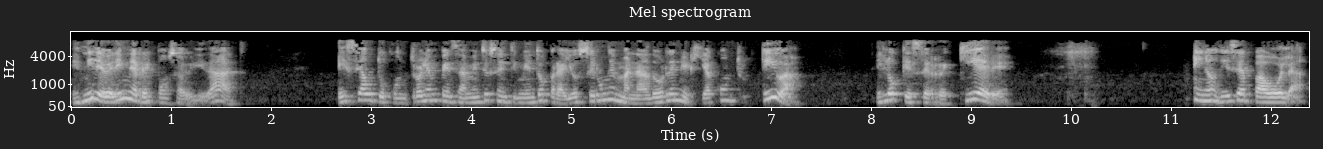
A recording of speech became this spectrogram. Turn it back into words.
Es mi deber y mi responsabilidad. Ese autocontrol en pensamiento y sentimiento para yo ser un emanador de energía constructiva. Es lo que se requiere. Y nos dice Paola,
